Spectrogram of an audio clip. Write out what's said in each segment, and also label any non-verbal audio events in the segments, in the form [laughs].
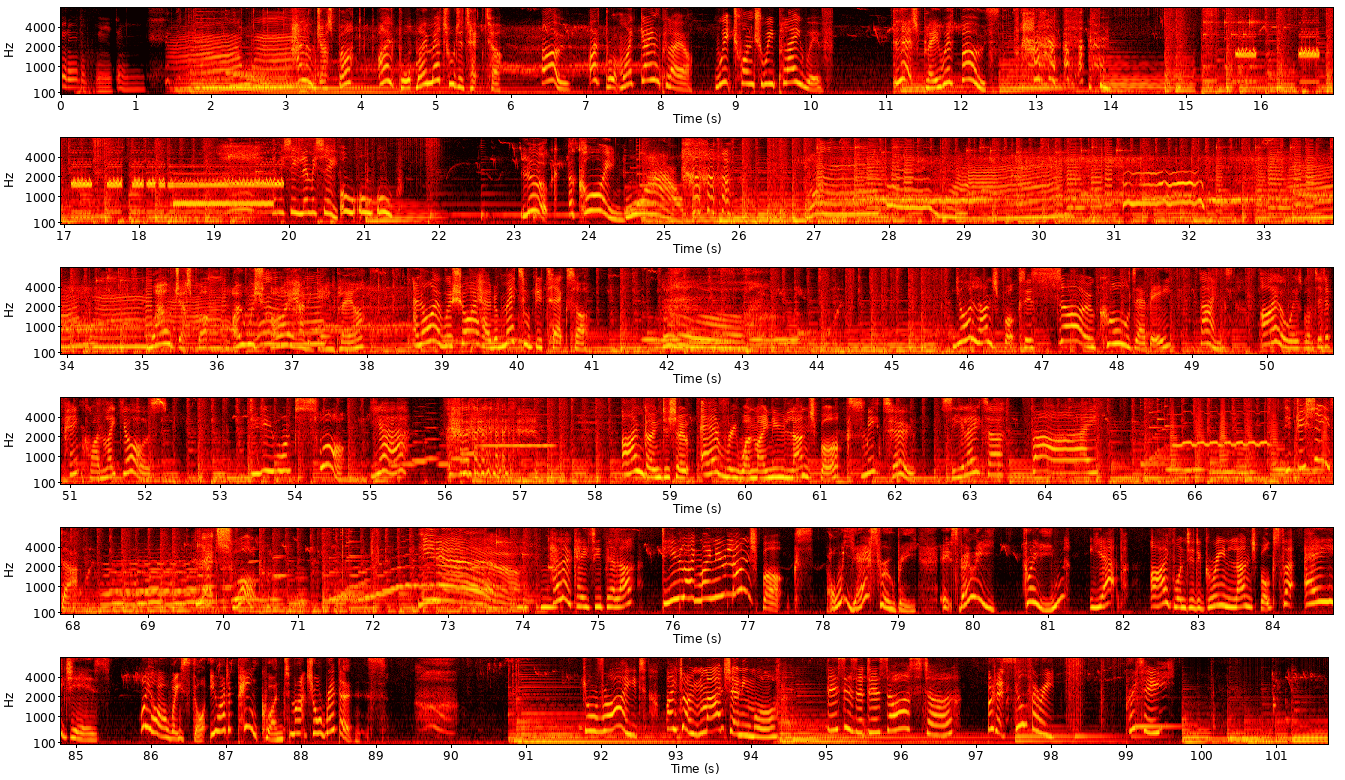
Hello, Jasper. I've brought my metal detector. Oh, I've brought my game player. Which one should we play with? Let's play with both. let me see, let me see. Oh, oh, oh. Look, a coin. Wow. [laughs] Jasper. I wish I had a game player. And I wish I had a metal detector. [sighs] Your lunchbox is so cool, Debee. Thanks. I always wanted a pink one like yours. Do you want to swap? Yeah. [laughs] I'm going to show everyone my new lunchbox. Me too. See you later. Bye. Did you see that? Let's swap. Yeah. Hello, Katie Pillar. Do you like my new lunchbox? Oh, yes, Rubee. It's very green. Yep. I've wanted a green lunchbox for ages. I always thought you had a pink one to match your ribbons. [gasps] You're right. I don't match anymore. This is a disaster. But it's still very pretty.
